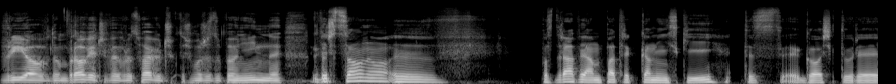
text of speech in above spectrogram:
w Rio, w Dąbrowie, czy we Wrocławiu, czy ktoś może zupełnie inny. Wiesz co, no y, pozdrawiam, Patryk Kamiński, to jest y, gość, który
